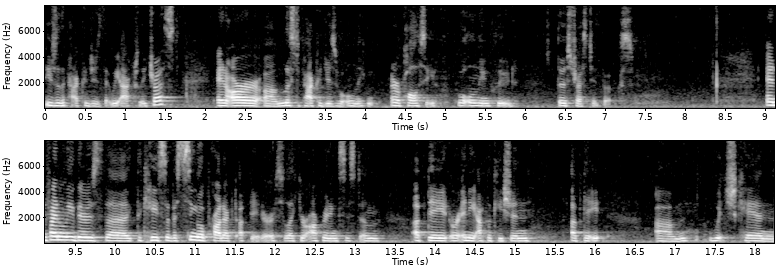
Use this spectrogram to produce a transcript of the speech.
these are the packages that we actually trust. And our um, list of packages will only, our policy will only include those trusted folks. And finally, there's the, the case of a single product updater, so like your operating system update or any application update, um, which can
